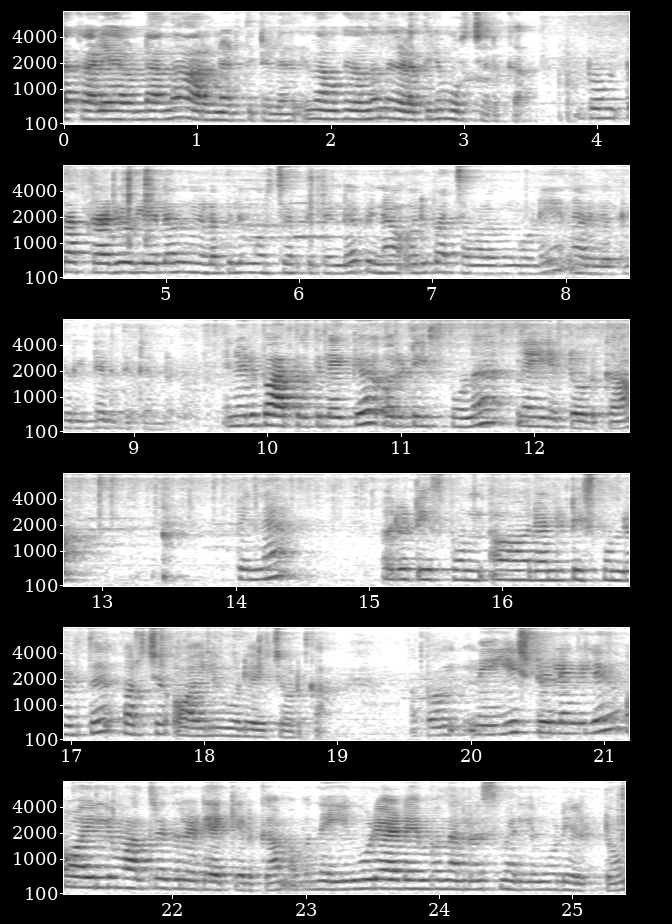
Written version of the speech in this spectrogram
തക്കാളി ആയതുകൊണ്ടാണ് ആറെണ്ണം എടുത്തിട്ടുള്ളത്. ഇത് നമുക്കിതൊന്ന് നീളത്തിൽ മുറിച്ചെടുക്കാം. ഇപ്പം തക്കാളി ഉള്ളിയെല്ലാം നീളത്തിൽ മുറിച്ചെടുത്തിട്ടുണ്ട്. പിന്നെ ഒരു പച്ചമുളകും കൂടി നടുക കീറിയിട്ട് എടുത്തിട്ടുണ്ട്. ഇനി ഒരു പാത്രത്തിലേക്ക് ഒരു ടീസ്പൂണ് നെയ്യ് ഇട്ട് കൊടുക്കാം. പിന്നെ ഒരു ടീസ്പൂൺ രണ്ട് ടീസ്പൂണിന്റെ അടുത്ത് കുറച്ച് ഓയിലും കൂടി ഒഴിച്ച് കൊടുക്കാം. അപ്പം നെയ്യ് ഇഷ്ടമില്ലെങ്കിൽ ഓയിലിൽ മാത്രം ഇത് റെഡിയാക്കി എടുക്കാം. അപ്പം നെയ്യും കൂടി ആഡ് ചെയ്യുമ്പോൾ നല്ലൊരു സ്മെല്ലും കൂടി കിട്ടും.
